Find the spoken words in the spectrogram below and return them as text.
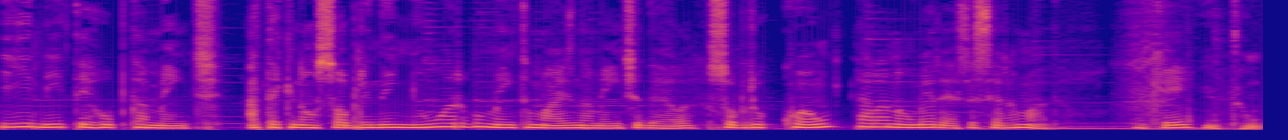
ininterruptamente, até que não sobre nenhum argumento mais na mente dela sobre o quão ela não merece ser amada. Ok? Então,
